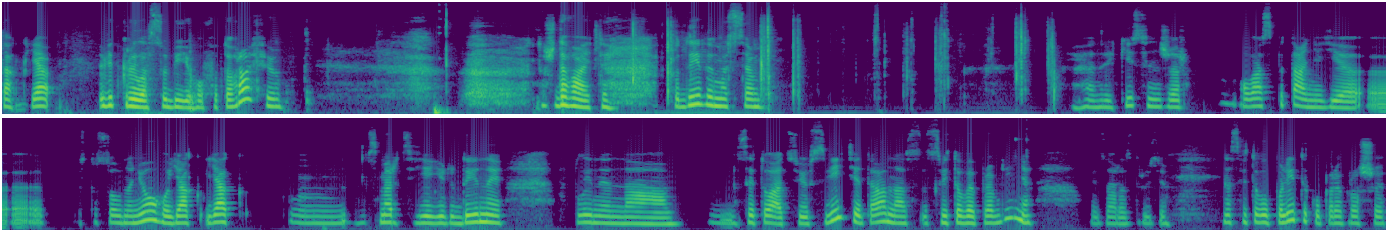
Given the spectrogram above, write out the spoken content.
Так, я відкрила собі його фотографію. Тож, давайте подивимося. Генрі Кісінджер. У вас питання є е, стосовно нього, як, як смерть цієї людини вплине на ситуацію в світі, та, на світове правління. Ось зараз, друзі, на світову політику, перепрошую.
